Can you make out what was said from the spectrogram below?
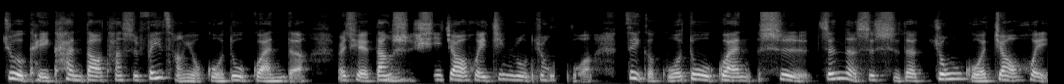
就可以看到他是非常有国度观的，而且当时西教会进入中国，嗯、这个国度观是真的是使得中国教会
